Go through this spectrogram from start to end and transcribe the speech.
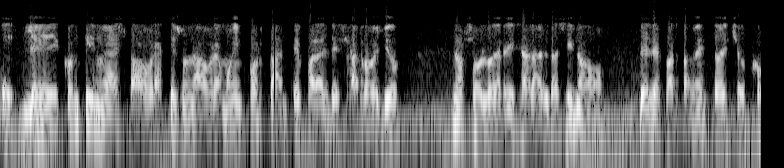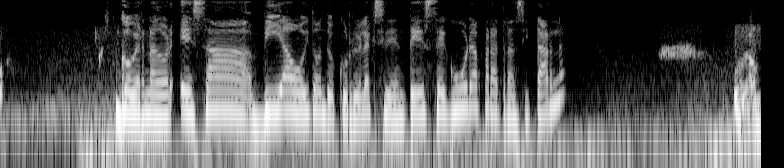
eh, le dé continuidad a esta obra, que es una obra muy importante para el desarrollo no solo de Risaralda, sino del departamento del Chocó. Gobernador, ¿esa vía hoy donde ocurrió el accidente es segura para transitarla? Uno,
